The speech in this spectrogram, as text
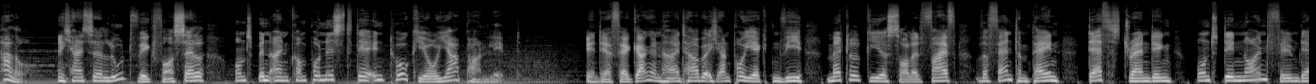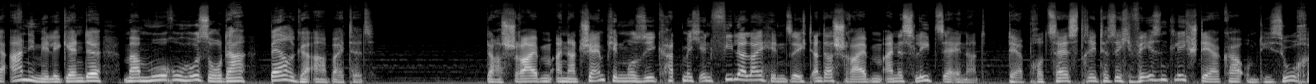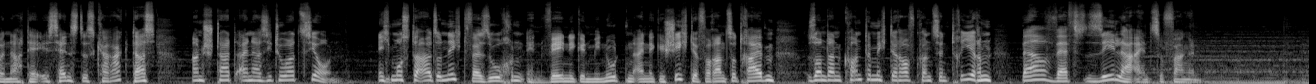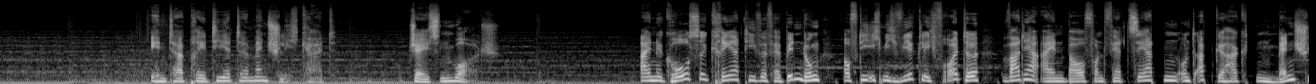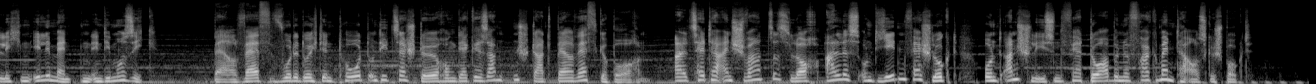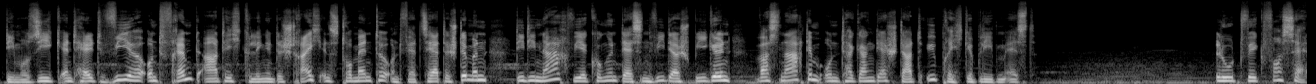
Hallo, ich heiße Ludwig Fossel und bin ein Komponist, der in Tokio, Japan lebt. In der Vergangenheit habe ich an Projekten wie Metal Gear Solid 5, The Phantom Pain, Death Stranding und den neuen Film der Anime-Legende Mamoru Hosoda Bell gearbeitet. Das Schreiben einer Champion-Musik hat mich in vielerlei Hinsicht an das Schreiben eines Lieds erinnert. Der Prozess drehte sich wesentlich stärker um die Suche nach der Essenz des Charakters anstatt einer Situation. Ich musste also nicht versuchen, in wenigen Minuten eine Geschichte voranzutreiben, sondern konnte mich darauf konzentrieren, Belveths Seele einzufangen. Interpretierte Menschlichkeit. Jason Walsh. Eine große kreative Verbindung, auf die ich mich wirklich freute, war der Einbau von verzerrten und abgehackten menschlichen Elementen in die Musik. Belveth wurde durch den Tod und die Zerstörung der gesamten Stadt Belveth geboren als hätte ein schwarzes Loch alles und jeden verschluckt und anschließend verdorbene Fragmente ausgespuckt. Die Musik enthält wir- und fremdartig klingende Streichinstrumente und verzerrte Stimmen, die die Nachwirkungen dessen widerspiegeln, was nach dem Untergang der Stadt übrig geblieben ist. Ludwig Fossel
